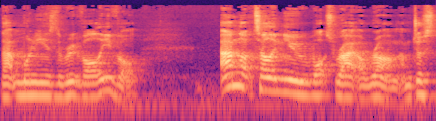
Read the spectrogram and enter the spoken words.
that money is the root of all evil, I'm not telling you what's right or wrong. I'm just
